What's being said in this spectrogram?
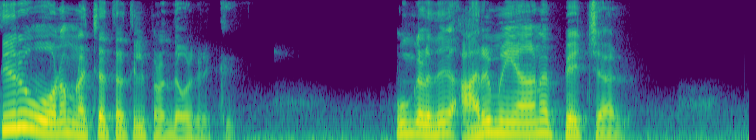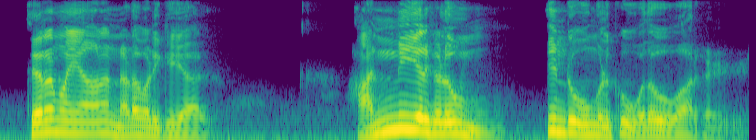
திருவோணம் நட்சத்திரத்தில் பிறந்தவர்களுக்கு உங்களது அருமையான பேச்சால் திறமையான நடவடிக்கையால் அந்நியர்களும் இன்று உங்களுக்கு உதவுவார்கள்.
